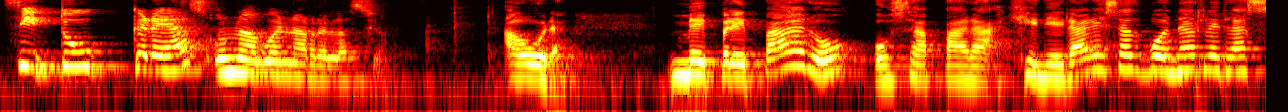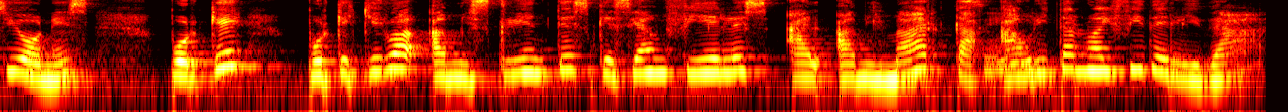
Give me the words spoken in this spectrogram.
Si tú creas una buena relación. Ahora, me preparo, o sea, para generar esas buenas relaciones. ¿Por qué? Porque quiero a, a mis clientes que sean fieles a, a mi marca. Sí. Ahorita no hay fidelidad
